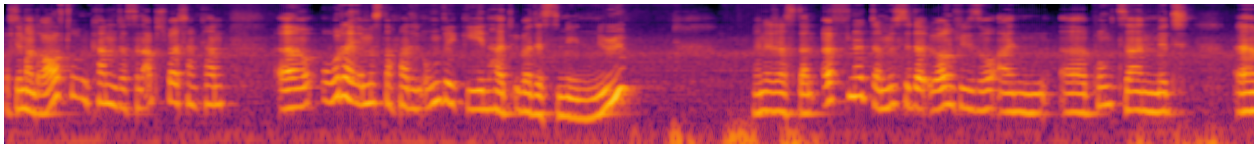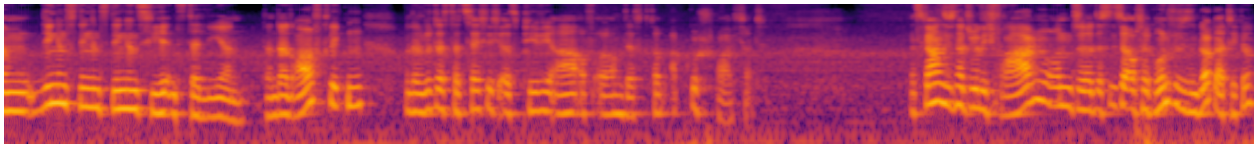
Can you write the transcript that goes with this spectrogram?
auf den man draufdrücken kann und das dann abspeichern kann. Äh, oder ihr müsst nochmal den Umweg gehen, halt über das Menü. Wenn ihr das dann öffnet, dann müsste da irgendwie so ein äh, Punkt sein mit ähm, Dingens, Dingens, Dingens hier installieren. Dann da draufklicken und dann wird das tatsächlich als PWA auf eurem Desktop abgespeichert. Jetzt kann man sich natürlich fragen, und äh, das ist ja auch der Grund für diesen Blogartikel,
